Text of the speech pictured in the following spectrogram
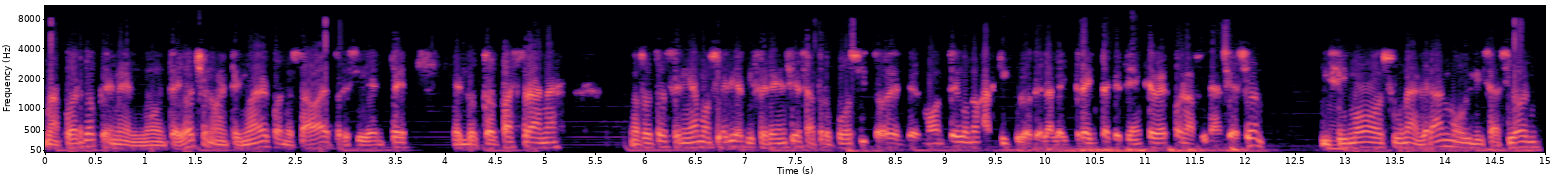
me acuerdo que en el 98, 99, cuando estaba de presidente el doctor Pastrana, nosotros teníamos serias diferencias a propósito del desmonte de unos artículos de la ley 30 que tienen que ver con la financiación. Hicimos una gran movilización,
